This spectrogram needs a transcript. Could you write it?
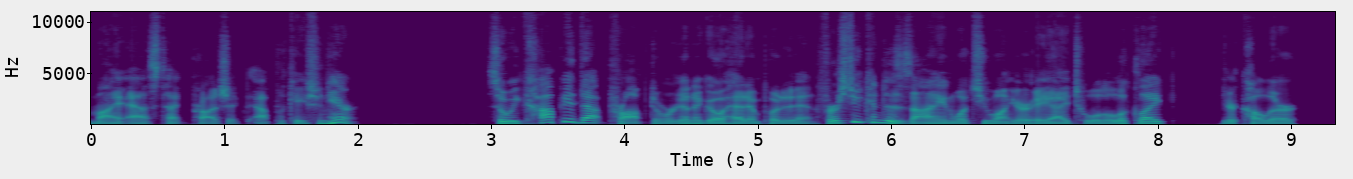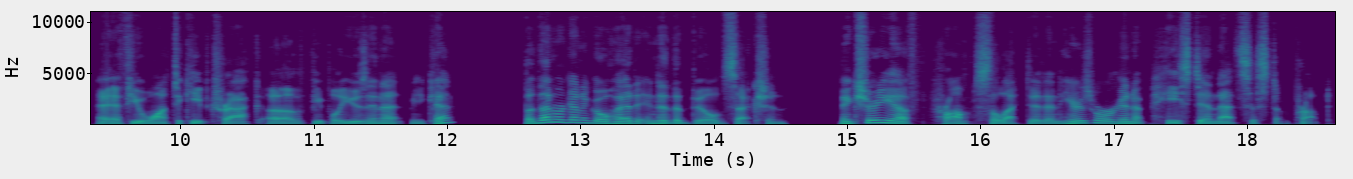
my Aztec project application here. So we copied that prompt and we're going to go ahead and put it in. First, you can design what you want your AI tool to look like, your color. If you want to keep track of people using it, you can. But then we're going to go ahead into the build section. Make sure you have prompt selected, and here's where we're going to paste in that system prompt.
